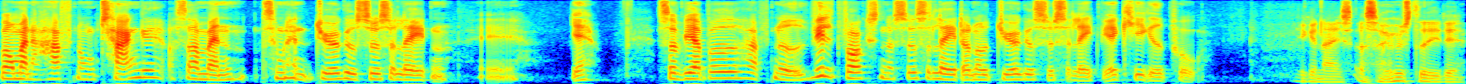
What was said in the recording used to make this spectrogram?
hvor man har haft nogle tanke, og så har man simpelthen dyrket søsalaten. Øh, ja. Så vi har både haft noget vildt voksende søsalat og noget dyrket søsalat, vi har kigget på. Mega nice. Og så høstede I det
